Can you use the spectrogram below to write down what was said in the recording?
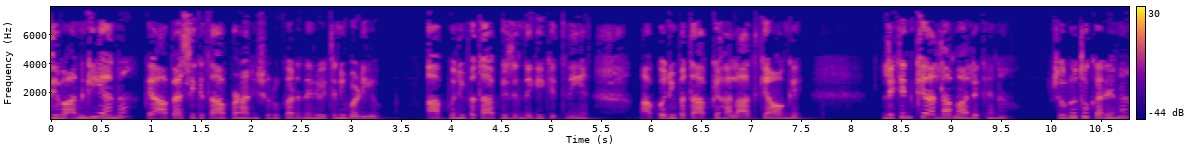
دیوانگی ہے نا کہ آپ ایسی کتاب پڑھانی شروع کر دیں جو اتنی بڑی ہو۔ آپ کو نہیں پتا آپ کی زندگی کتنی ہے۔ آپ کو نہیں پتا آپ کے حالات کیا ہوں گے۔ لیکن کیا اللہ مالک ہے نا؟ شروع تو کرے نا۔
